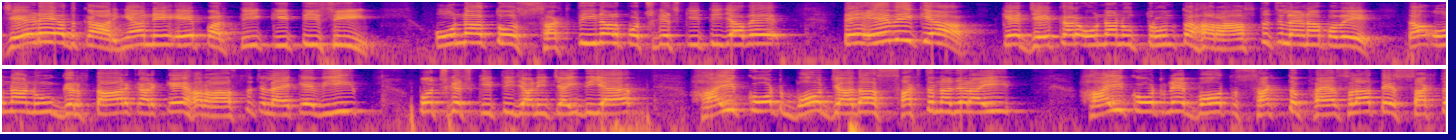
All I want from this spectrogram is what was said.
ਜਿਹੜੇ ਅਧਿਕਾਰੀਆਂ ਨੇ ਇਹ ਭਰਤੀ ਕੀਤੀ ਸੀ ਉਹਨਾਂ ਤੋਂ ਸਖਤੀ ਨਾਲ ਪੁੱਛਗਿੱਛ ਕੀਤੀ ਜਾਵੇ ਤੇ ਇਹ ਵੀ ਕਿਹਾ ਕਿ ਜੇਕਰ ਉਹਨਾਂ ਨੂੰ ਤੁਰੰਤ ਹਰਾਸਤ 'ਚ ਲੈਣਾ ਪਵੇ, ਤਾਂ ਉਹਨਾਂ ਨੂੰ ਗ੍ਰਿਫਤਾਰ ਕਰਕੇ ਹਰਾਸਤ 'ਚ ਲੈ ਕੇ ਵੀ ਪੁੱਛਗਿੱਛ ਕੀਤੀ ਜਾਣੀ ਚਾਹੀਦੀ ਹੈ। ਹਾਈ ਕੋਰਟ ਬਹੁਤ ਜ਼ਿਆਦਾ ਸਖਤ ਨਜ਼ਰ ਆਈ। ਹਾਈ ਕੋਰਟ ਨੇ ਬਹੁਤ ਸਖਤ ਫੈਸਲਾ ਤੇ ਸਖਤ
